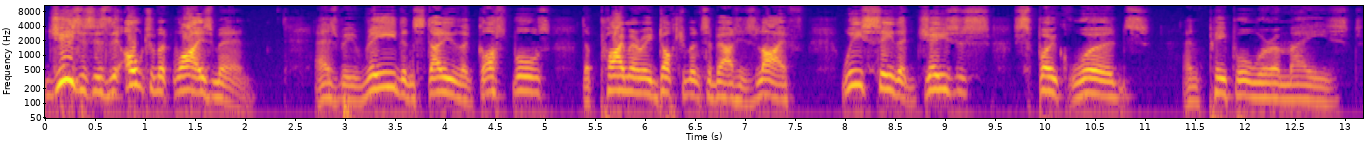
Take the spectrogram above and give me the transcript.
Jesus is the ultimate wise man. As we read and study the Gospels, the primary documents about his life, we see that Jesus spoke words and people were amazed.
